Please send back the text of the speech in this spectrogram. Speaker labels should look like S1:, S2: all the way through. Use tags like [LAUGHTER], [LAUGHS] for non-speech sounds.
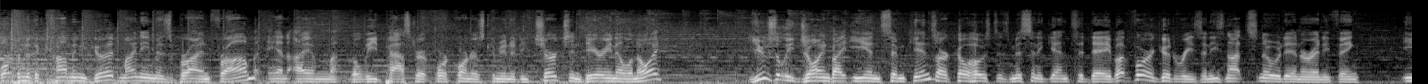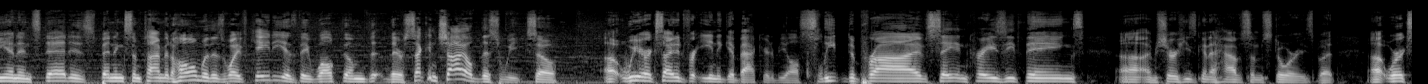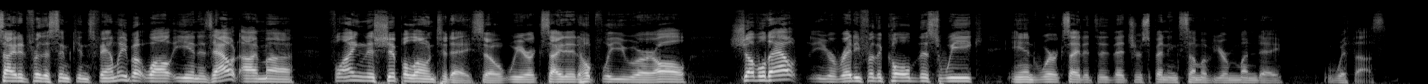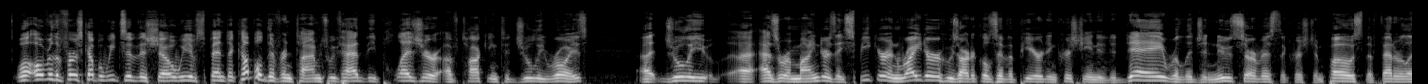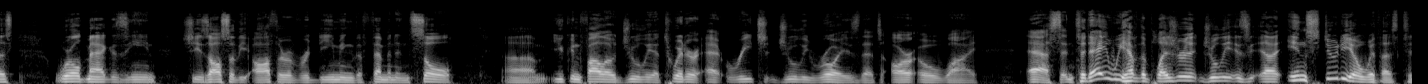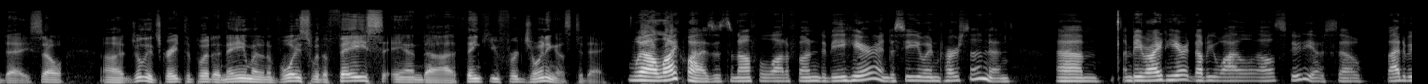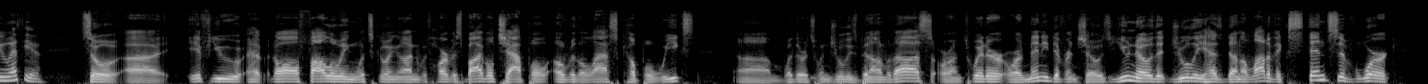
S1: Welcome to the Common Good. My name is Brian Fromm, and I am the lead pastor at Four Corners Community Church in Darien, Illinois. Usually joined by Ian Simpkins. Our co host is missing again today, but for a good reason. He's not snowed in or anything. Ian instead is spending some time at home with his wife Katie as they welcomed their second child this week. So uh, we are excited for Ian to get back here to be all sleep deprived, saying crazy things. Uh, I'm sure he's going to have some stories, but uh, we're excited for the Simpkins family. But while Ian is out, I'm uh, flying this ship alone today. So we are excited. Hopefully, you are all shoveled out. You're ready for the cold this week. And we're excited to, that you're spending some of your Monday with us. Well, over the first couple weeks of this show, we have spent a couple different times. We've had the pleasure of talking to Julie Roys. Uh, Julie, uh, as a reminder, is a speaker and writer whose articles have appeared in Christianity Today, Religion News Service, The Christian Post, The Federalist, World Magazine. She is also the author of Redeeming the Feminine Soul. Um, you can follow Julia Twitter at Reach Julie Roys. That's R O Y S. And today we have the pleasure that Julie is uh, in studio with us today. So, uh, Julie, it's great to put a name and a voice with a face. And uh, thank you for joining us today.
S2: Well, likewise, it's an awful lot of fun to be here and to see you in person and um, and be right here at WYLL Studios. So glad to be with you.
S1: So, uh, if you have at all following what's going on with Harvest Bible Chapel over the last couple weeks, um, whether it's when Julie's been on with us or on Twitter or on many different shows, you know that Julie has done a lot of extensive work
